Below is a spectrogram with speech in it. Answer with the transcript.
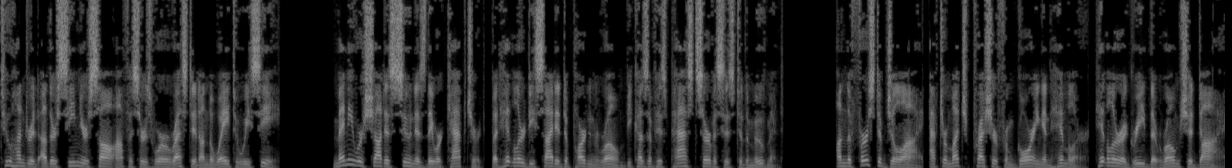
200 other senior SA officers were arrested on the way to Wiessee. Many were shot as soon as they were captured, but Hitler decided to pardon Röhm because of his past services to the movement. On 1 July, after much pressure from Göring and Himmler, Hitler agreed that Röhm should die.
